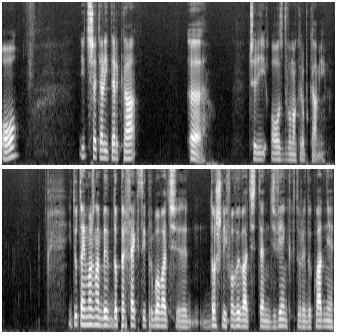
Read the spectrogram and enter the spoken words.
O i trzecia literka E, czyli O z dwoma kropkami. I tutaj można by do perfekcji próbować e, doszlifowywać ten dźwięk, który dokładnie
